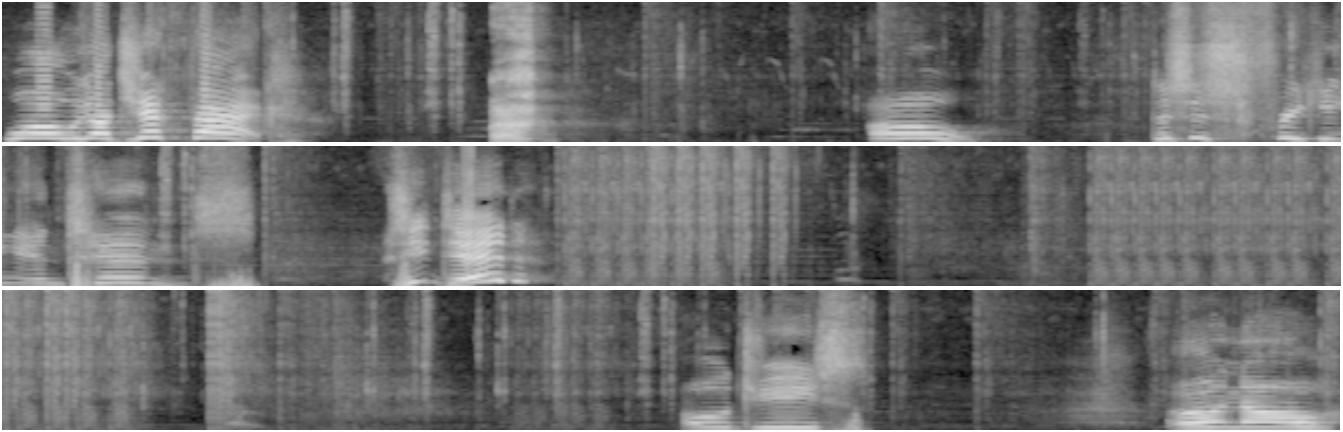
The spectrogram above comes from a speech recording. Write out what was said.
Whoa, we got jetpack. Oh, this is freaking intense. Is he dead? Oh, jeez. Oh, no.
